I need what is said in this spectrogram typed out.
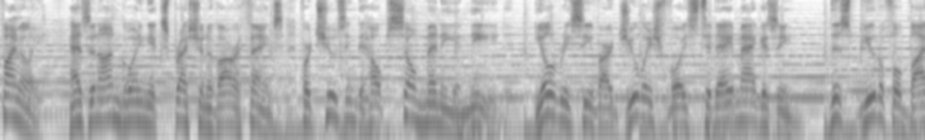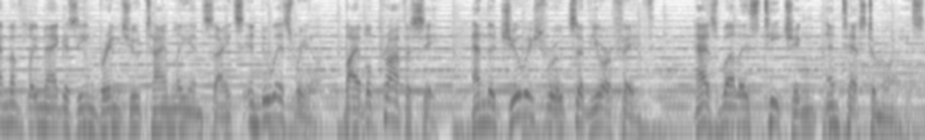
Finally, as an ongoing expression of our thanks for choosing to help so many in need, you'll receive our Jewish Voice Today magazine. This beautiful bi monthly magazine brings you timely insights into Israel, Bible prophecy, and the Jewish roots of your faith, as well as teaching and testimonies.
